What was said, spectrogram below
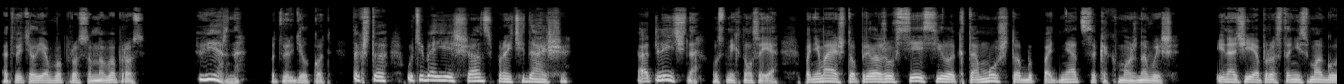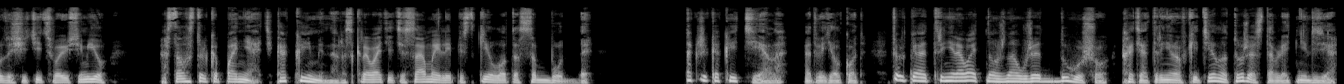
Ответил я вопросом на вопрос. Верно, подтвердил кот. Так что у тебя есть шанс пройти дальше. «Отлично!» — усмехнулся я, понимая, что приложу все силы к тому, чтобы подняться как можно выше. Иначе я просто не смогу защитить свою семью. Осталось только понять, как именно раскрывать эти самые лепестки лотоса Будды. «Так же, как и тело», — ответил кот. «Только тренировать нужно уже душу, хотя тренировки тела тоже оставлять нельзя,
